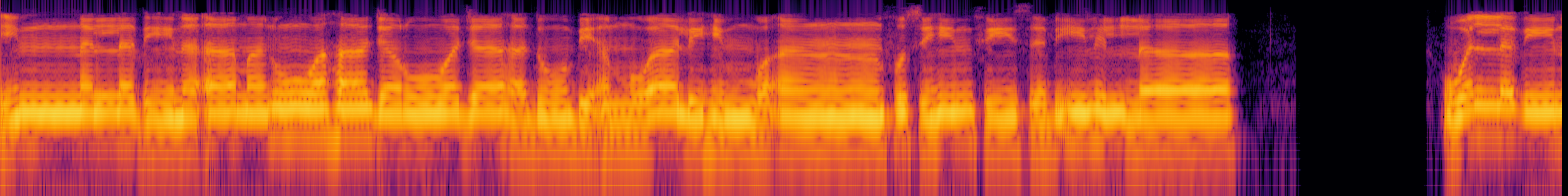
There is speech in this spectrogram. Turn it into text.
إن الذين آمنوا وهاجروا وجاهدوا بأموالهم وأنفسهم في سبيل الله والذين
